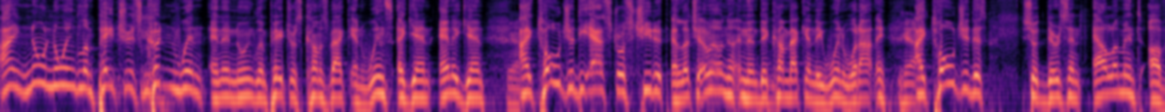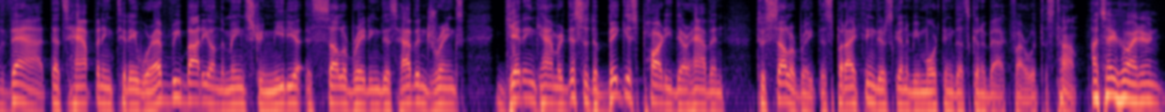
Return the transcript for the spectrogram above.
I knew New England Patriots couldn't win. And then New England Patriots comes back and wins again and again. I told you the Astros cheated and let you, and then they come back and they win without. Yeah. I told you this. So there's an element of that that's happening today where everybody on the mainstream media is celebrating this, having drinks, getting hammered. This is the biggest party they're having to celebrate this. But I think there's going to be more thing that's going to backfire with this, Tom. I'll tell you who I don't.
